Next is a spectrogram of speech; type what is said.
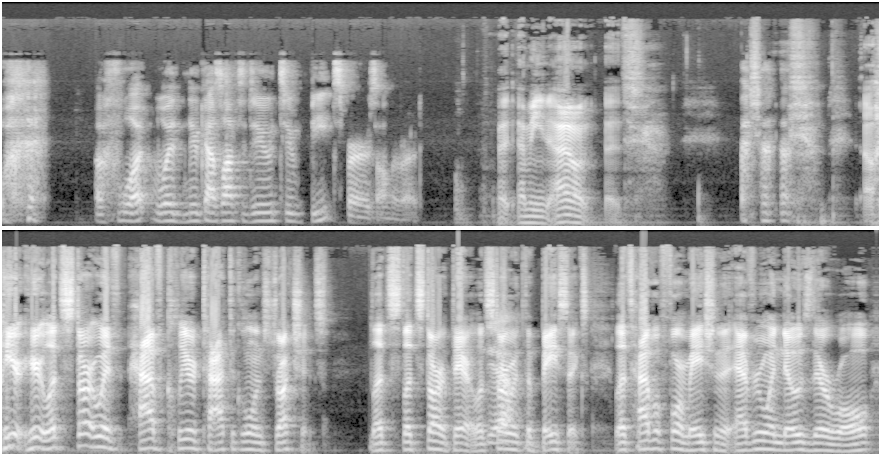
what would Newcastle have to do to beat Spurs on the road? I, I mean, I don't. Uh, here, here. Let's start with have clear tactical instructions. Let's let's start there. Let's start with the basics. Let's have a formation that everyone knows their role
